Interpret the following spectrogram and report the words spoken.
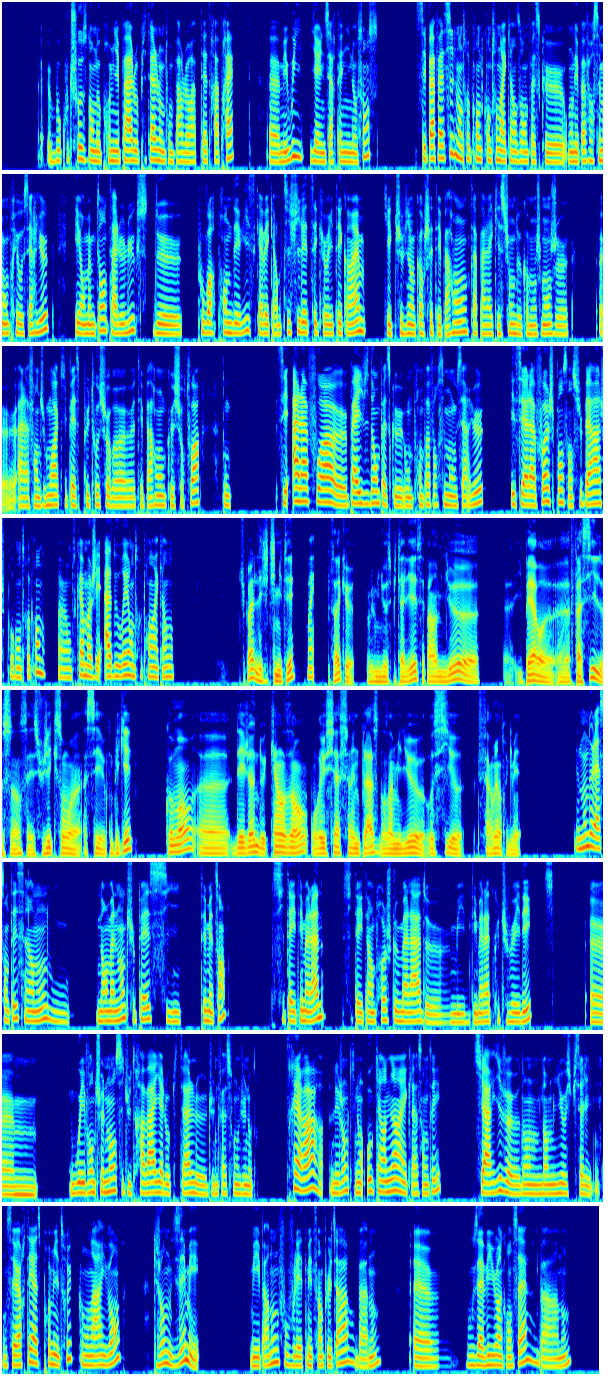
beaucoup de choses dans nos premiers pas à l'hôpital dont on parlera peut-être après. Mais oui, il y a une certaine innocence. C'est pas facile d'entreprendre quand on a 15 ans parce qu'on n'est pas forcément pris au sérieux. Et en même temps, tu as le luxe de pouvoir prendre des risques avec un petit filet de sécurité quand même, qui est que tu vis encore chez tes parents. T'as pas la question de comment je mange euh, à la fin du mois qui pèse plutôt sur euh, tes parents que sur toi. Donc c'est à la fois euh, pas évident parce qu'on ne prend pas forcément au sérieux. Et c'est à la fois, je pense, un super âge pour entreprendre. En tout cas, moi, j'ai adoré entreprendre à 15 ans. Tu parles de légitimité. Ouais. C'est vrai que le milieu hospitalier, c'est pas un milieu hyper facile. C'est c'est des sujets qui sont assez compliqués. Comment euh, des jeunes de 15 ans ont réussi à se faire une place dans un milieu aussi euh, fermé, entre guillemets? Le monde de la santé, c'est un monde où normalement tu pèses si tu es médecin, si tu as été malade, si tu as été un proche de malade, euh, mais des malades que tu veux aider, euh, ou éventuellement si tu travailles à l'hôpital euh, d'une façon ou d'une autre. Très rare, les gens qui n'ont aucun lien avec la santé, qui arrivent euh, dans, dans le milieu hospitalier. Donc on s'est heurté à ce premier truc en arrivant. Les gens nous disaient mais, mais pardon, vous voulez être médecin plus tard? Bah non. Euh, vous avez eu un cancer? Bah non.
